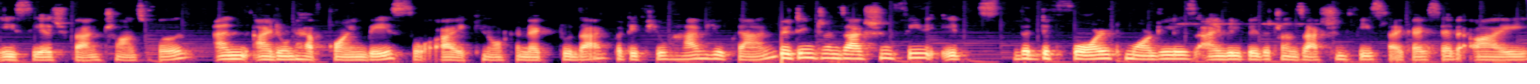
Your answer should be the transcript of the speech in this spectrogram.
ACH bank transfer and I don't have Coinbase, so I cannot connect to that. But if you have, you can. Splitting transaction fee, it's the default model is I will pay the transaction fees. Like I said, I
